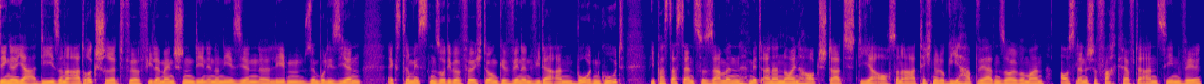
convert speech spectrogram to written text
Dinge, ja, die so eine Art Rückschritt für viele Menschen, die in Indonesien äh, leben, symbolisieren. Extremisten, so die Befürchtung, gewinnen wieder an Boden gut. Wie passt das denn zusammen mit einer neuen Hauptstadt, die ja auch so eine Art Technologie-Hub werden soll, wo man ausländische Fachkräfte anziehen will,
